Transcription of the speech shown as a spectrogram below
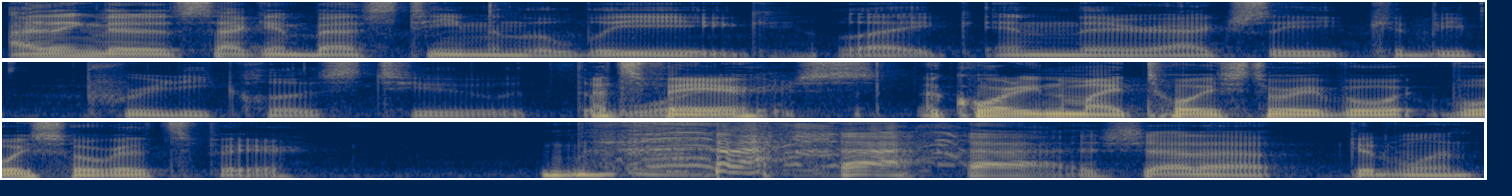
I think they're the second best team in the league, like, and they're actually could be pretty close to the That's Warriors. fair. According to my Toy Story vo- voiceover, that's fair. Shout out, good one.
